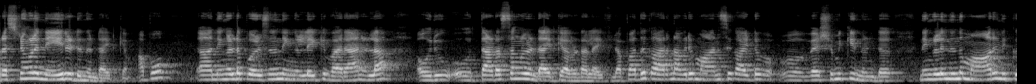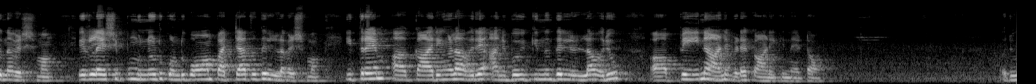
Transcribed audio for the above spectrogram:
പ്രശ്നങ്ങൾ നേരിടുന്നുണ്ടായിരിക്കാം. അപ്പോൾ നിങ്ങളുടെ പേഴ്സൺ നിങ്ങളിലേക്ക് വരാനുള്ള ഒരു തടസ്സങ്ങൾ ഉണ്ടായിരിക്കും അവരുടെ ലൈഫിൽ. അപ്പോൾ അത് കാരണം അവർ മാനസികമായിട്ട് വിഷമിക്കുന്നുണ്ട്. നിങ്ങളിൽ നിന്ന് മാറി നിൽക്കുന്ന വിഷമം ഈ റിലേഷൻഷിപ്പ് മുന്നോട്ട് കൊണ്ടുപോകാൻ പറ്റാത്തതിലുള്ള വിഷമം ഇത്രയും കാര്യങ്ങൾ അവർ അനുഭവിക്കുന്നതിലുള്ള ഒരു പെയിനാണ് ഇവിടെ കാണിക്കുന്നത് കേട്ടോ. ഒരു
